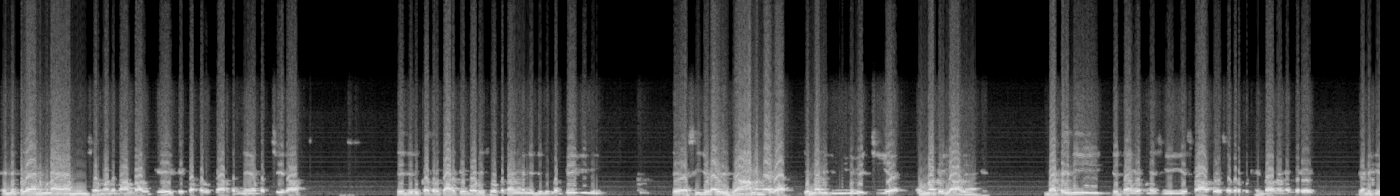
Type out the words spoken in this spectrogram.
ਇਹਨੇ ਪਲਾਨ ਬਣਾਇਆ ਅਮੀਨ ਸ਼ਰਮਾ ਦੇ ਨਾਲ ਰਲ ਕੇ ਕਿ ਕਤਲ ਕਰ ਦਿੰਨੇ ਆ ਬੱਚੇ ਦਾ। ਤੇ ਜਦੋਂ ਕਤਲ ਕਰਕੇ ਬੋਡੀ ਸੁੱਟ ਦਾਂਗੇ ਨਹੀਂ, ਜਦੋਂ ਲੱਭੇਗੀ ਨਹੀਂ, ਤੇ ਅਸੀਂ ਜਿਹੜਾ ਇਲਜ਼ਾਮ ਹੈਗਾ, ਜਿਨ੍ਹਾਂ ਦੀ ਜ਼ਮੀਨ ਵੇਚੀ ਹੈ, ਉਹਨਾਂ ਤੇ ਹੀ ਲਾ ਦੇਵਾਂਗੇ ਬਟ ਇਹਦੀ ਜਿੱਦਾਂ ਕਿ ਆਪਣੇ ਸੀਏ ਸਟਾਫ ਦੇ ਸਦਰ ਬਠਿੰਡਾ ਉਹਨਾਂ ਨੇ ਫਿਰ ਯਾਨੀ ਕਿ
